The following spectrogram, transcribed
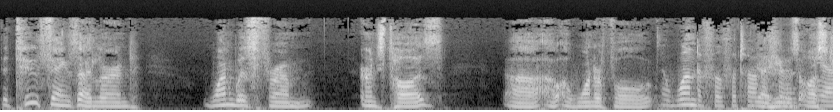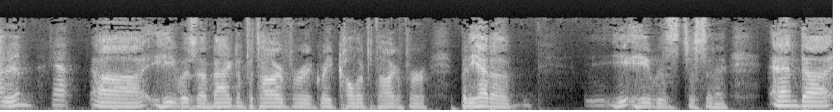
the two things I learned. One was from Ernst Haas, uh, a, a, wonderful, a wonderful photographer. Yeah, he was Austrian. Yeah. yeah. Uh, he was a Magnum photographer, a great color photographer, but he had a he, he was just in a and uh,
